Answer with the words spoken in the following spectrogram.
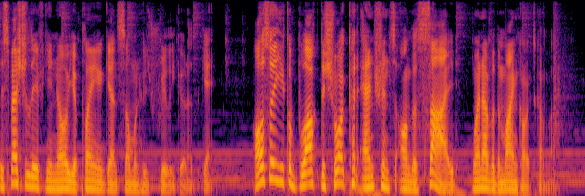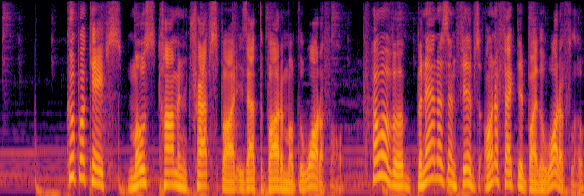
especially if you know you're playing against someone who's really good at the game. Also, you can block the shortcut entrance on the side whenever the minecarts come up. Koopa Cape's most common trap spot is at the bottom of the waterfall. However, bananas and fibs aren't affected by the water flow,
